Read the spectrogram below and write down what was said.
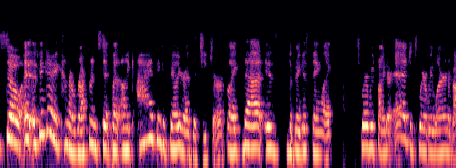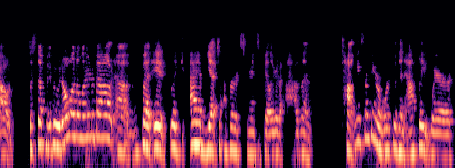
So I, I, think I kind of referenced it, but like I think of failure as a teacher. Like that is the biggest thing. Like it's where we find our edge. It's where we learn about the stuff maybe we don't want to learn about. Um, but it like I have yet to ever experience a failure that hasn't taught me something or worked with an athlete where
